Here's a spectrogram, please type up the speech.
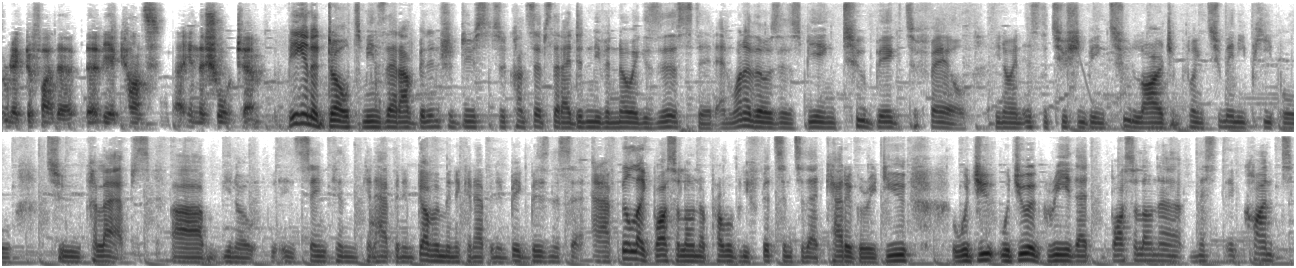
rectify the, the, the accounts uh, in the short term. Being an adult means that I've been introduced to concepts that I didn't even know existed. And one of those is being too big to fail you know, an institution being too large, employing too many people to collapse. Um, you know, same can can happen in government. It can happen in big business, and I feel like Barcelona probably fits into that category. Do you? Would you? Would you agree that Barcelona it can't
